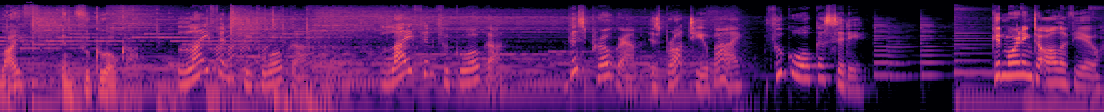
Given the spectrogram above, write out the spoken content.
Life in Fukuoka. Life in Fukuoka. Life in Fukuoka. This program is brought to you by Fukuoka City. Good morning to all of you.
